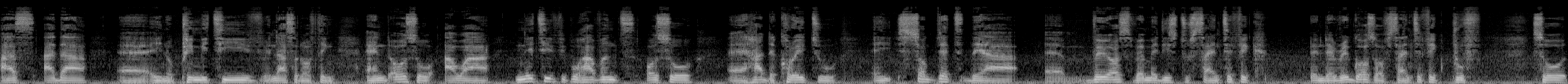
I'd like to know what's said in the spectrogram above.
as other. Uh, you know, primitive and that sort of thing, and also our native people haven't also uh, had the courage to uh, subject their um, various remedies to scientific and the rigors of scientific proof. So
